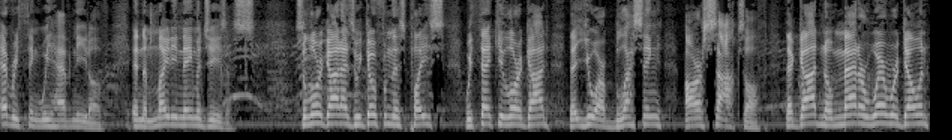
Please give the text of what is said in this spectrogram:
everything we have need of. In the mighty name of Jesus. So, Lord God, as we go from this place, we thank you, Lord God, that you are blessing our socks off, that God, no matter where we're going,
